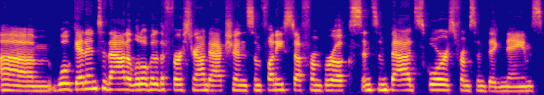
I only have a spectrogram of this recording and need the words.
um, we'll get into that a little bit of the first round action, some funny stuff from Brooks, and some bad scores from some big names.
